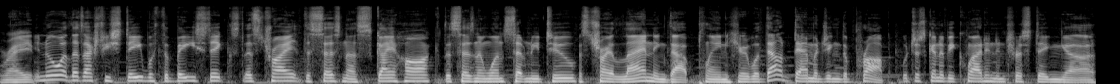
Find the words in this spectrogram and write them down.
right? You know what? Let's actually stay with the basics. Let's try the Cessna Skyhawk, the Cessna 172. Let's try landing that plane here without damaging the prop, which is going to be quite an interesting, uh,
